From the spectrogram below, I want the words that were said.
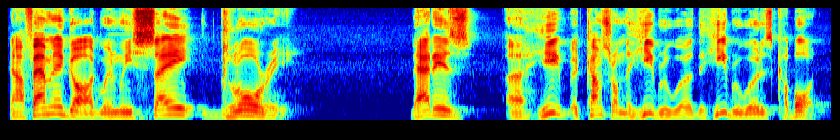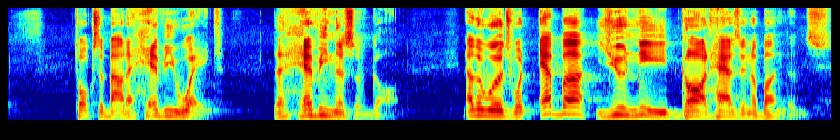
Now, family of God, when we say glory, that is a he- it comes from the Hebrew word. The Hebrew word is kabod. Talks about a heavy weight, the heaviness of God. In other words, whatever you need, God has in abundance.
